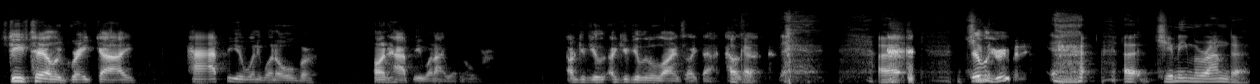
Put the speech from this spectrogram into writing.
Steve Taylor, great guy. Happier when he went over, unhappy when I went over. I'll give you I'll give you little lines like that. How's okay. that? uh, Jimmy, agree with it. uh, Jimmy Miranda.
